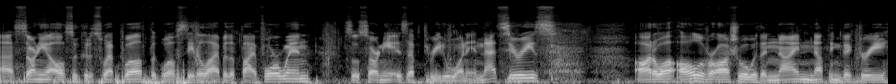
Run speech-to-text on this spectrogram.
Uh, Sarnia also could have swept Guelph, but Guelph stayed alive with a 5-4 win, so Sarnia is up 3-1 in that series. Ottawa all over Oshawa with a 9-0 victory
